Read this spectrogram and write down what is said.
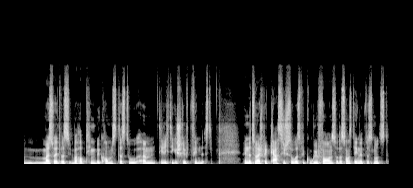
mal so etwas überhaupt hinbekommst, dass du ähm, die richtige Schrift findest. Wenn du zum Beispiel klassisch sowas wie Google Fonts oder sonst irgendetwas nutzt,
